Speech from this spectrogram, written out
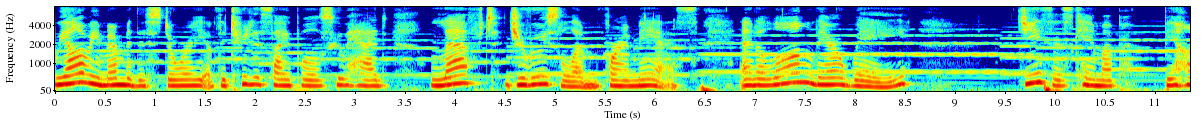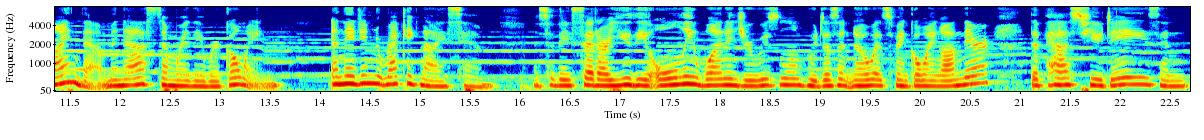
We all remember the story of the two disciples who had left Jerusalem for Emmaus, and along their way, Jesus came up behind them and asked them where they were going. And they didn't recognize him. And so they said, Are you the only one in Jerusalem who doesn't know what's been going on there the past few days? And,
